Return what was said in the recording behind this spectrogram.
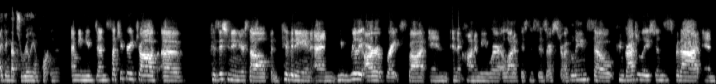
I think that's really important. I mean, you've done such a great job of positioning yourself and pivoting and you really are a bright spot in an economy where a lot of businesses are struggling. So congratulations for that and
